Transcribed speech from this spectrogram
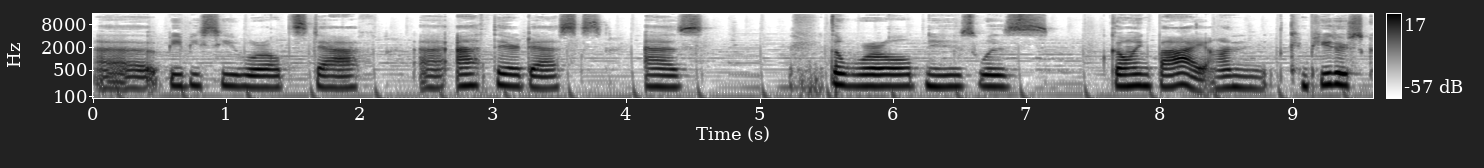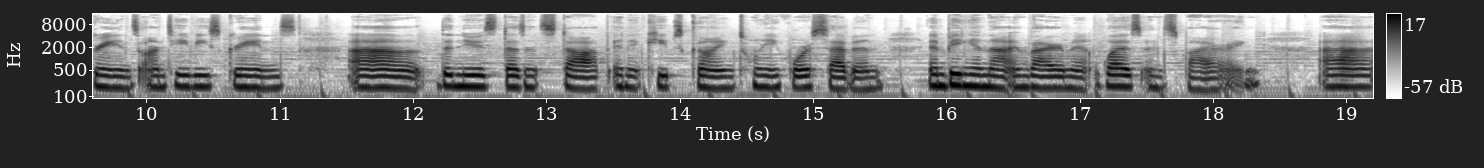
BBC World staff at their desks as the world news was going by on computer screens, on TV screens. Uh, the news doesn't stop and it keeps going 24 7. And being in that environment was inspiring. Uh,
